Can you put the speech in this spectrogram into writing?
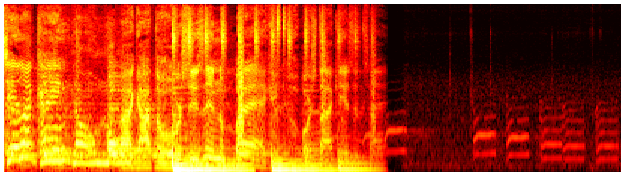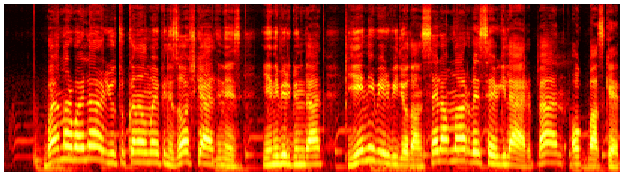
till I can't no more. I got the horses in the back. Horse stock is attached. Bayanlar baylar YouTube kanalıma hepiniz hoş geldiniz. Yeni bir günden, yeni bir videodan selamlar ve sevgiler. Ben Ok Basket.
